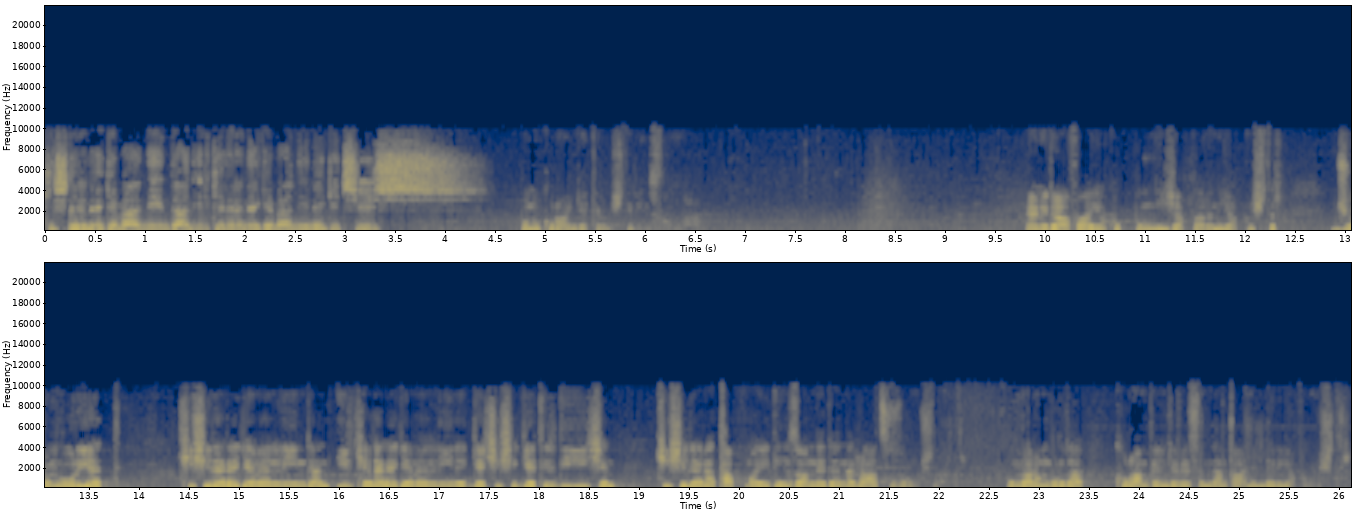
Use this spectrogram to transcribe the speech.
kişilerin egemenliğinden ilkelerin egemenliğine geçiş, Bunu Kur'an getirmiştir insanlığa. Ve müdafaa hukuk bunun icaplarını yapmıştır. Cumhuriyet kişiler egemenliğinden ilkeler egemenliğine geçişi getirdiği için kişilere tapmayı din zannedenler rahatsız olmuşlardır. Bunların burada Kur'an penceresinden tahlilleri yapılmıştır.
